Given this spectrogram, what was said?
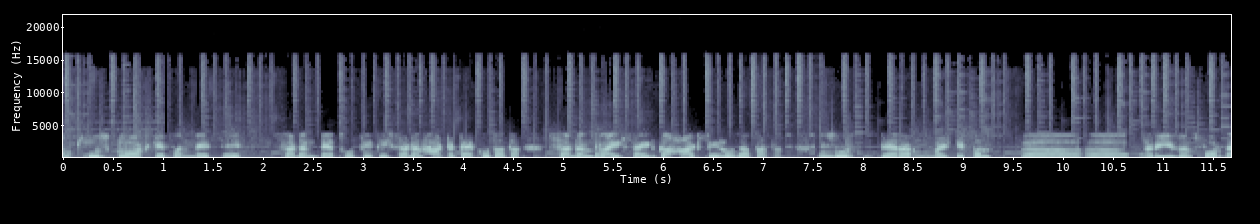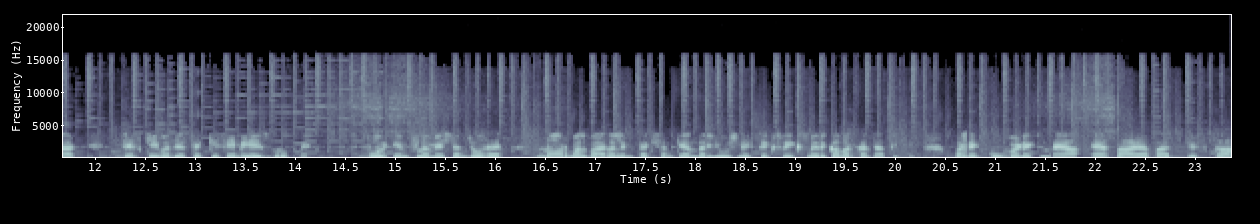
okay. उस क्लॉट के बनने से सडन डेथ होती थी सडन हार्ट अटैक होता था सडन राइट साइड का हार्ट फेल हो जाता था so there are multiple reason for that जिसकी वजह से किसी भी एज ग्रुप में वो इन्फ्लेमेशन जो है नॉर्मल वायरल इन्फेक्शन के अंदर यूजली सिक्स वीक्स में रिकवर कर जाती थी बट hmm. एक कोविड एक नया ऐसा आया था जिसका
